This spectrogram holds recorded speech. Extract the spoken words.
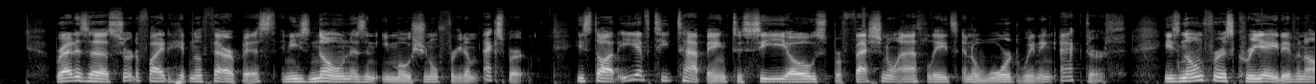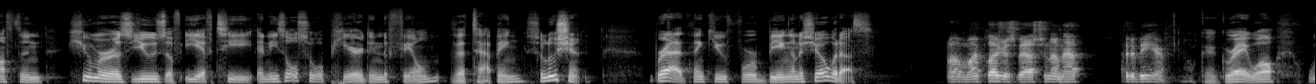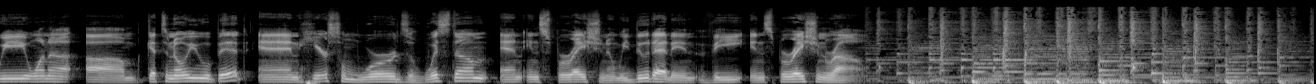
Brad is a certified hypnotherapist and he's known as an emotional freedom expert. He's taught EFT tapping to CEOs, professional athletes, and award winning actors. He's known for his creative and often humorous use of EFT, and he's also appeared in the film The Tapping Solution. Brad, thank you for being on the show with us. Oh, my pleasure, Sebastiaan. I'm happy to be here. Okay, great. Well, we want to um, get to know you a bit and hear some words of wisdom and inspiration. And we do that in the inspiration round.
